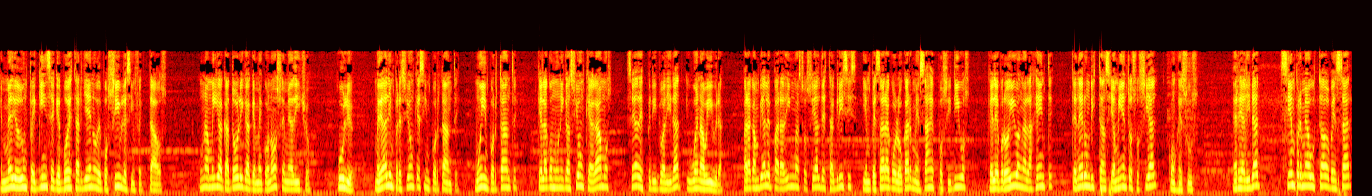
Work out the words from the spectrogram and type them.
en medio de un P15 que puede estar lleno de posibles infectados. Una amiga católica que me conoce me ha dicho, Julio, me da la impresión que es importante, muy importante, que la comunicación que hagamos sea de espiritualidad y buena vibra, para cambiar el paradigma social de esta crisis y empezar a colocar mensajes positivos que le prohíban a la gente tener un distanciamiento social con Jesús. En realidad, siempre me ha gustado pensar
